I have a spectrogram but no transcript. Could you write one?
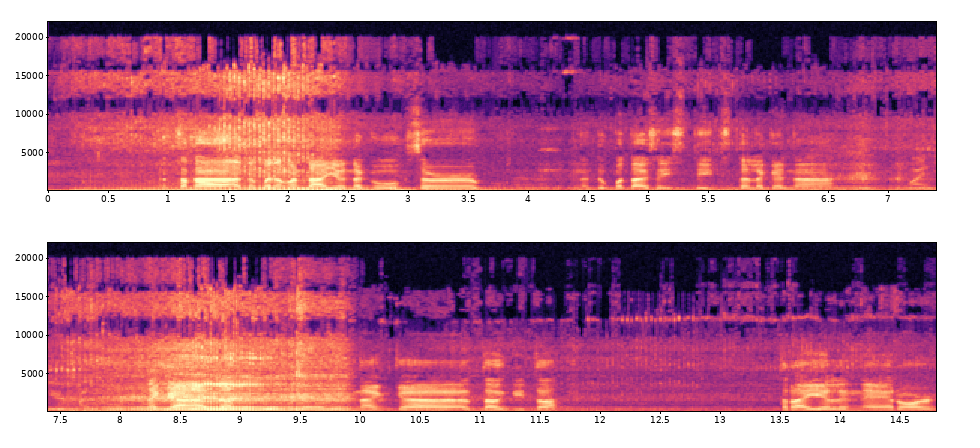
At saka ano pa naman tayo, nag-o-observe. Nandun pa tayo sa stage talaga na One year pa nag-aanap. Nag, uh, tawag dito? Trial and error.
